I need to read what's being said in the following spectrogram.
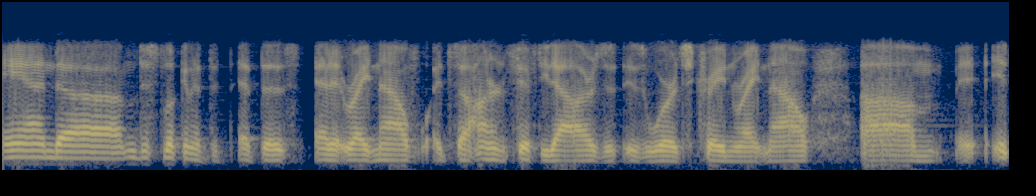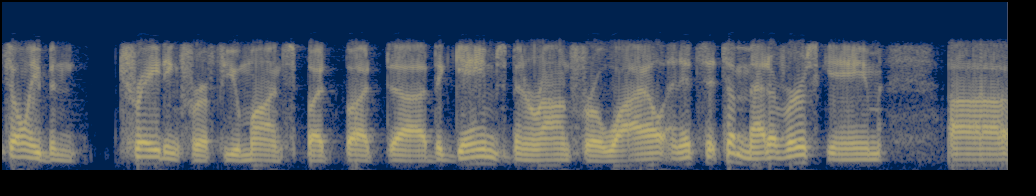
and uh, I'm just looking at the, at the at it right now. It's 150 dollars is where it's trading right now. Um, it, it's only been trading for a few months, but but uh, the game's been around for a while, and it's it's a metaverse game, uh,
